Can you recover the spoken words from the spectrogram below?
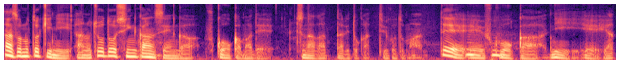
ただその時にあのちょうど新幹線が福岡までつながったりとかっていうこともあって、うんうん。えー福岡に、えーやっ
